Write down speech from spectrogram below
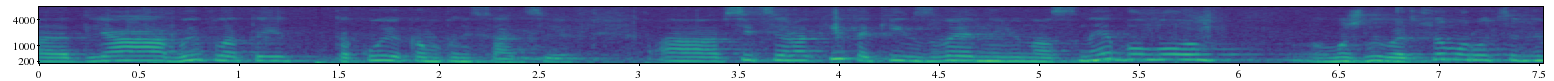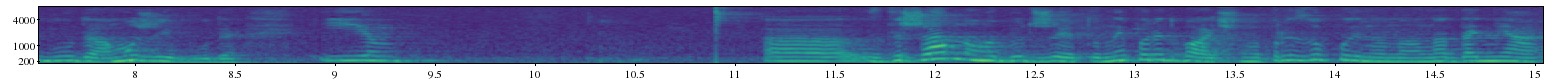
е, для виплати такої компенсації. Всі ці роки таких звернень у нас не було. Можливо, в цьому році не буде, а може і буде. І Е, з державного бюджету не передбачено призупинено надання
